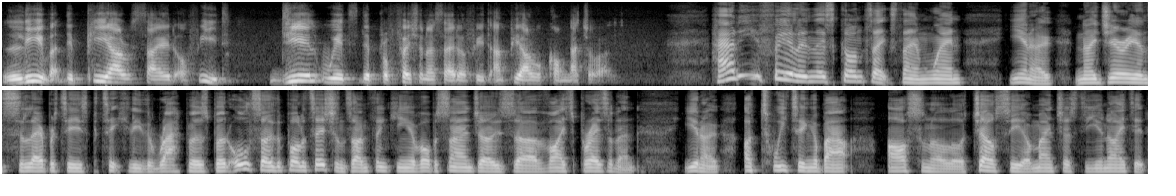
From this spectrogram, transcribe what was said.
leave the PR side of it, deal with the professional side of it, and PR will come naturally. How do you feel in this context then when, you know, Nigerian celebrities, particularly the rappers, but also the politicians, I'm thinking of Obasanjo's uh, vice president, you know, are tweeting about Arsenal or Chelsea or Manchester United.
